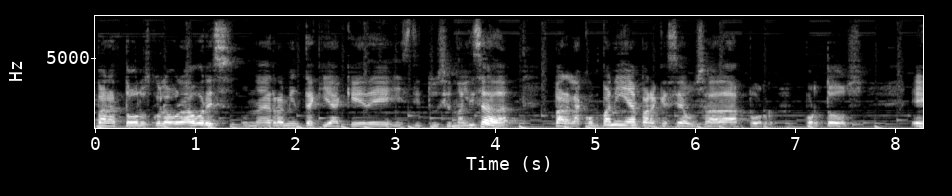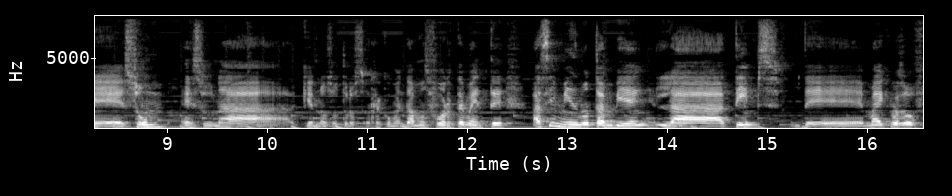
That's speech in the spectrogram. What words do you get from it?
para todos los colaboradores, una herramienta que ya quede institucionalizada para la compañía para que sea usada por, por todos. Eh, Zoom es una que nosotros recomendamos fuertemente. Asimismo también la Teams de Microsoft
